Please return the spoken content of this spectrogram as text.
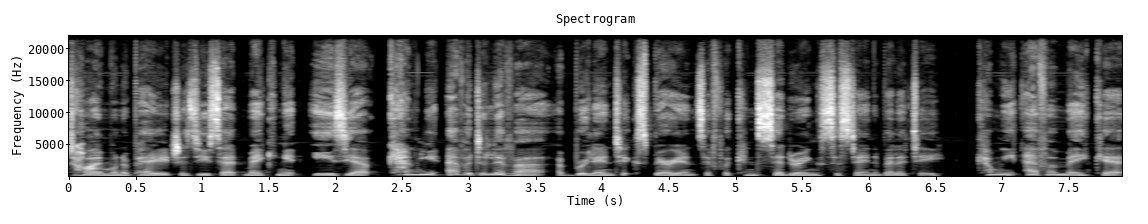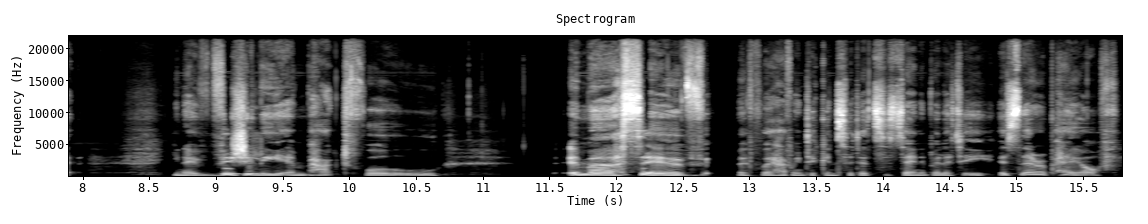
time on a page, as you said, making it easier? Can you ever deliver a brilliant experience if we're considering sustainability? Can we ever make it, you know, visually impactful, immersive if we're having to consider sustainability? Is there a payoff?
